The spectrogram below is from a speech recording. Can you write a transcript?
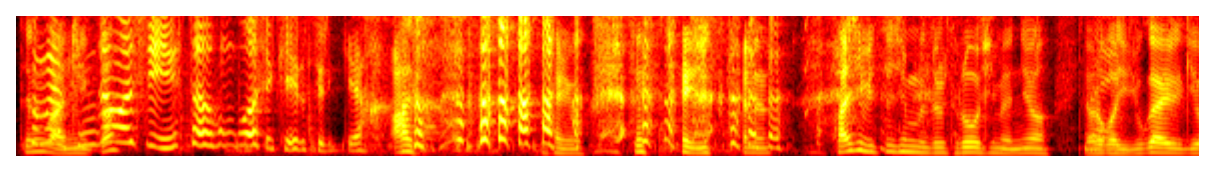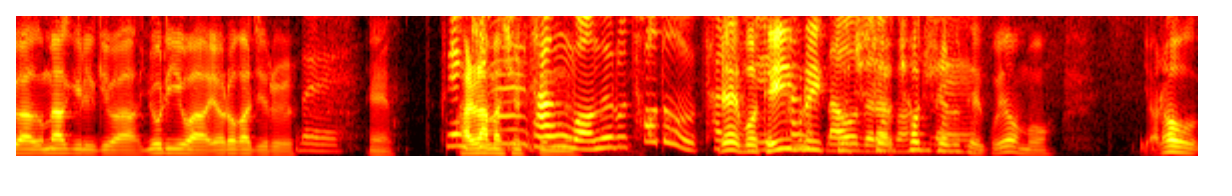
되는 거 그러면 아닙니까? 김정은 씨 인스타 홍보하실 기회도 드릴게요. 아, 아유, 제, 제 인스타는 관심 있으신 분들 들어오시면요 여러 네. 가지 육아일기와 음악일기와 요리와 여러 가지를 네. 예. 그냥 관람하실 수 있는. 김장원으로 쳐도 잘 네, 뭐 상- 데이브레이크 쳐, 나오더라고요. 쳐주셔도 네, 되고요. 뭐 여러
